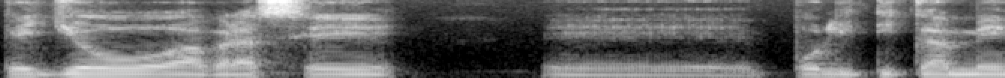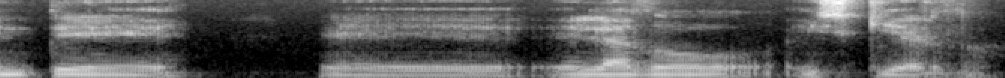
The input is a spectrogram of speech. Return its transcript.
que yo abracé eh, políticamente eh, el lado izquierdo,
